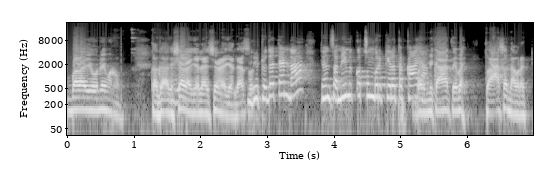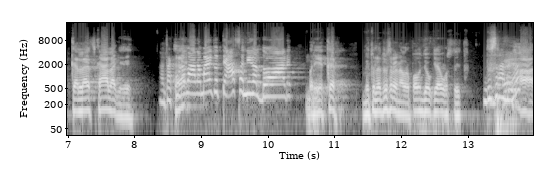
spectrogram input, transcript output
बाळा येऊ नये म्हणून. का गा शेळ्या गेल्या शेळ्या गेल्या असं. भेटू द्या त्यांना. त्यांचा नेहमी कचुंबर केलं तर काय? बरं मी काय म्हणते बाय तो असा नवरा कलाच का लागेल आता खरं मला माहीत होतं ते असं निघाल दोड बरं एक कर. मी तुला दुसरा नवरा पाहून देऊ की अवस्थेत. दुसरा ना हा.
